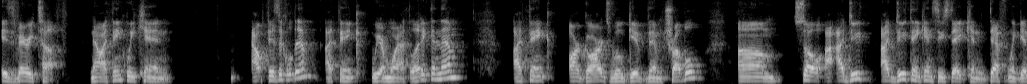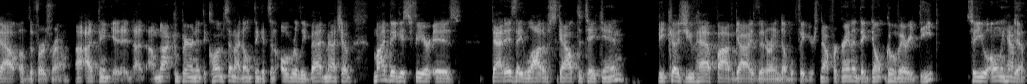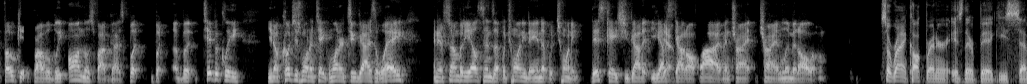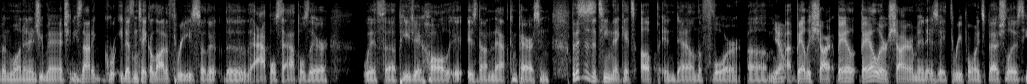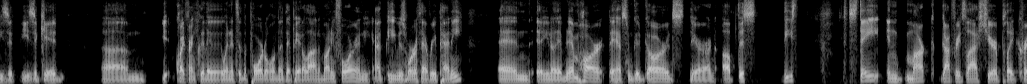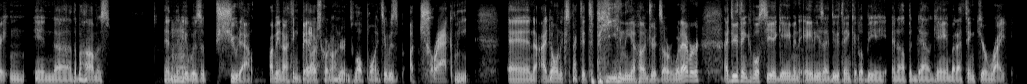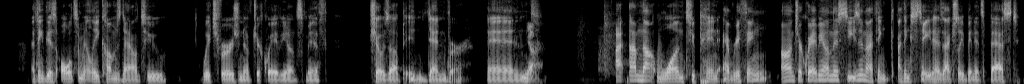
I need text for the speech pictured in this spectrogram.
is very tough. Now, I think we can out physical them. I think we are more athletic than them. I think our guards will give them trouble. Um, so I, I, do I do think NC State can definitely get out of the first round. I, I think it, I, I'm not comparing it to Clemson. I don't think it's an overly bad matchup. My biggest fear is that is a lot of scout to take in because you have five guys that are in double figures. Now, for granted, they don't go very deep, so you only have yeah. to focus probably on those five guys. But but uh, but typically, you know, coaches want to take one or two guys away and if somebody else ends up with 20, they end up with 20. This case, you got it. You got to yeah. scout all five and try try and limit all of them. So Ryan Kalkbrenner is their big. He's seven one, and as you mentioned, he's not a he doesn't take a lot of threes. So the the, the apples to apples there with uh, PJ Hall is not an apt comparison. But this is a team that gets up and down the floor. Um, yeah. Uh, Bailey Shire, Baylor Scheierman is a three point specialist. He's a he's a kid. Um, quite frankly, they went into the portal and that they paid a lot of money for, and he, uh, he was worth every penny. And uh, you know they have Nembhard, they have some good guards. They are an up this these state and Mark Gottfried's last year played Creighton in uh, the Bahamas, and mm-hmm. it was a shootout. I mean, I think Baylor yeah. scored 112 points. It was a track meet, and I don't expect it to be in the hundreds or whatever. I do think we'll see a game in the 80s. I do think it'll be an up and down game, but I think you're right. I think this ultimately comes down to which version of Terquavion Smith shows up in Denver. And yeah. I, am not one to pin everything on Terquavion this season. I think I think State has actually been its best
